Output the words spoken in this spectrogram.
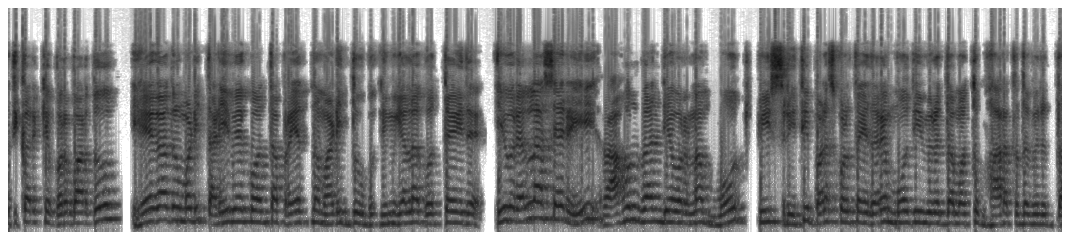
ಅಧಿಕಾರಕ್ಕೆ ಬರಬಾರ್ದು, ಹೇಗಾದ್ರೂ ಮಾಡಿ ತಡಿಬೇಕು ಅಂತ ಪ್ರಯತ್ನ ಮಾಡಿದ್ದು ನಿಮ್ಗೆಲ್ಲ ಗೊತ್ತೇ ಇದೆ. ಇವರೆಲ್ಲ ಸೇರಿ ರಾಹುಲ್ ಗಾಂಧಿ ಅವರನ್ನ ಮೌತ್ ಪೀಸ್ ರೀತಿ ಬಳಸ್ಕೊಳ್ತಾ ಇದ್ದಾರೆ ಮೋದಿ ವಿರುದ್ಧ ಮತ್ತು ಭಾರತದ ವಿರುದ್ಧ.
